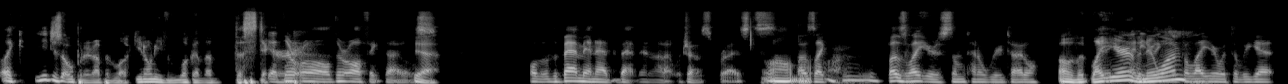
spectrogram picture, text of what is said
Like you just open it up and look. You don't even look at the the sticker. Yeah. They're all they're all fake titles. Yeah. Although the Batman had the Batman on it, which I was surprised. Well, I was like, hmm, Buzz Lightyear is some kind of weird title. oh, the Lightyear, the new one. The Lightyear with that we get.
